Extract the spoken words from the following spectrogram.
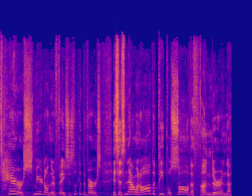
Terror smeared on their faces. Look at the verse. It says, Now when all the people saw the thunder and the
